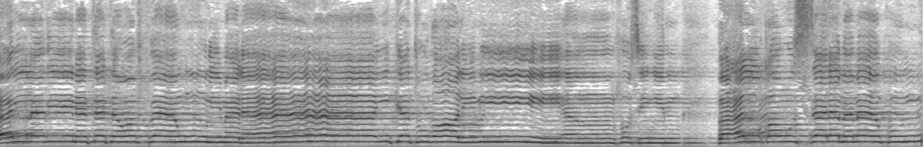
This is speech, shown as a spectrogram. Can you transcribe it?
الذين تتوفاهم الملائكة ظالمي أنفسهم فألقوا السلم ما كنا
